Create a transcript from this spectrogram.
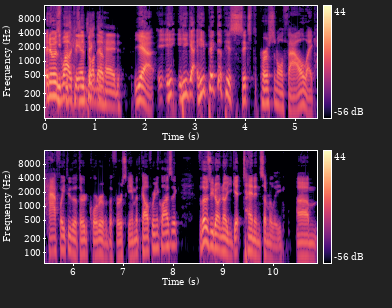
and it was He- wild because he hands on the up, head. Yeah, he he got he picked up his sixth personal foul like halfway through the third quarter of the first game at the California Classic. For those who don't know, you get ten in summer league. Um,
